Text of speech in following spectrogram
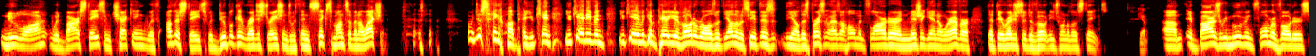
new law would bar states from checking with other states for duplicate registrations within six months of an election. I mean, just think about that. You can't, you can't even, you can't even compare your voter rolls with the other ones. See if there's, you know, this person who has a home in Florida and Michigan or wherever that they're registered to vote in each one of those states. Yep. Um, it bars removing former voters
